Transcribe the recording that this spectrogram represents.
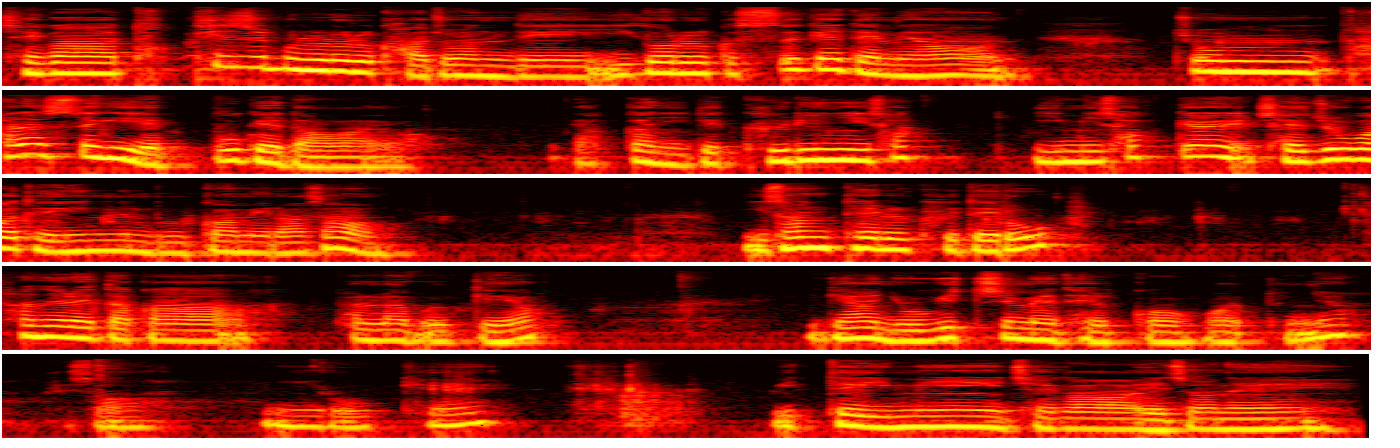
제가 터키즈 블루를 가져왔는데 이거를 그 쓰게 되면 좀 하늘색이 예쁘게 나와요. 약간 이게 그린이 섞, 이미 섞여 제조가 되어 있는 물감이라서 이 상태를 그대로 하늘에다가 발라볼게요. 이게 한 여기쯤에 될 거거든요. 그래서 이렇게 밑에 이미 제가 예전에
